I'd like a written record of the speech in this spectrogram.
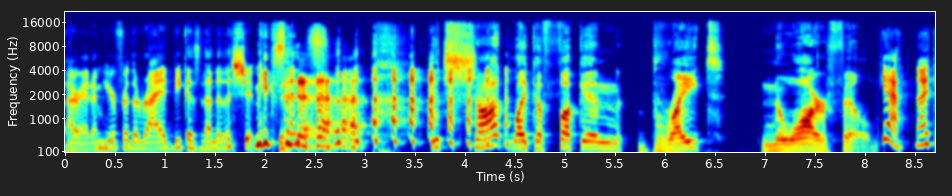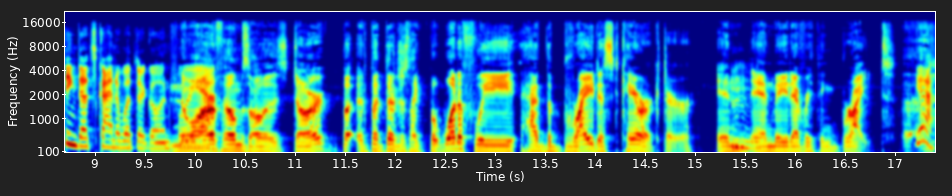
all right, I'm here for the ride because none of this shit makes sense. it's shot like a fucking bright noir film. yeah, I think that's kind of what they're going for. Noir yeah. films always dark, but but they're just like, but what if we had the brightest character in Mhm. and made everything bright? Uh, Yeah.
